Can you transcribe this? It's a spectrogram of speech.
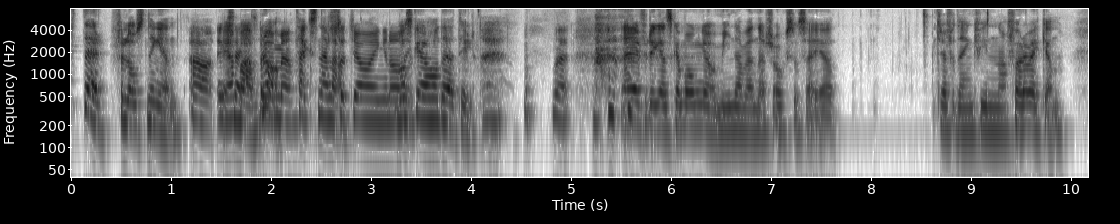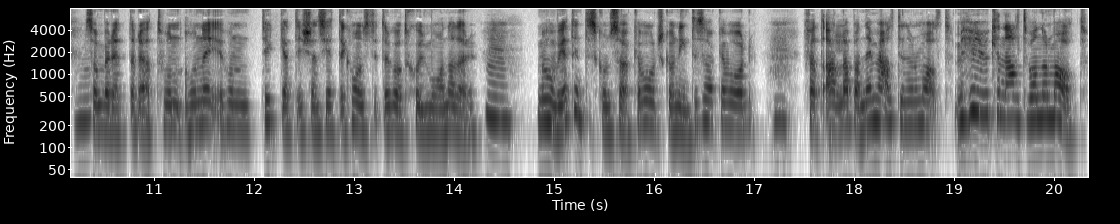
efter förlossningen. Ja Jag exakt. bara, bra, med. tack snälla. Så att jag har ingen aning. Vad ska jag ha det till? Nej. Nej för det är ganska många av mina vänner som också säger att jag träffade en kvinna förra veckan Mm. som berättade att hon, hon, är, hon tycker att det känns jättekonstigt, det har gått sju månader. Mm. Men hon vet inte, ska hon söka vård, ska hon inte söka vård? För att alla bara, nej men allt är normalt. Men hur kan allt vara normalt?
